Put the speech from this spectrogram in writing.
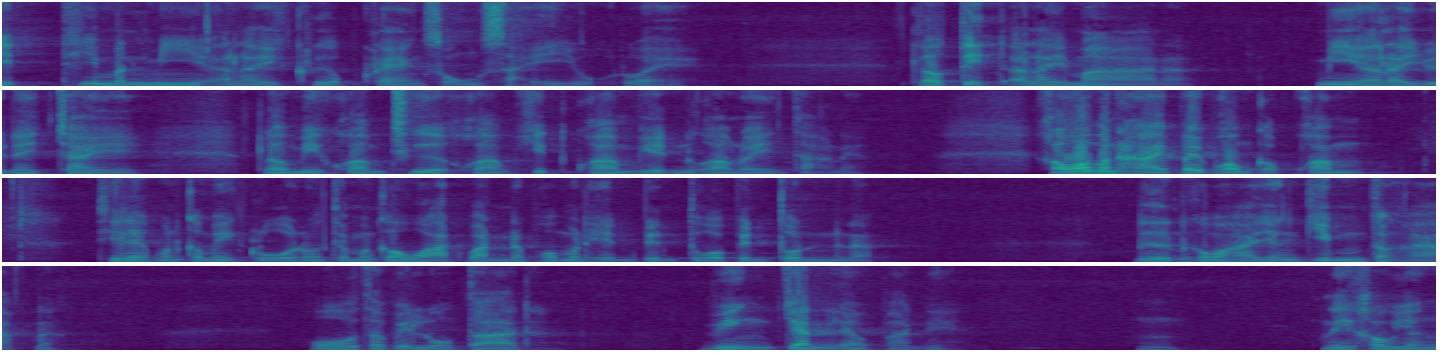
จิตที่มันมีอะไรเคลือบแคลงสงสัยอยู่ด้วย เราติดอะไรมานะมีอะไรอยู่ในใจ เรามีความเชื่อความคิดความเห็นความอะไรต่างเนี่ยเขาว่ามันหายไปพร้อมกับความที่แรกมันก็ไม่กลัวเนาะแต่มันก็หวาดหวั่นนะเพราะมันเห็นเป็นตัวเป็นตนนะเดินเข้ามาหายังยิ้มต่างหากนะ โอ้ถ้าเป็นหลวงตา วิ่งแจ้นแล้วป่านนี้นี่เขายัง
